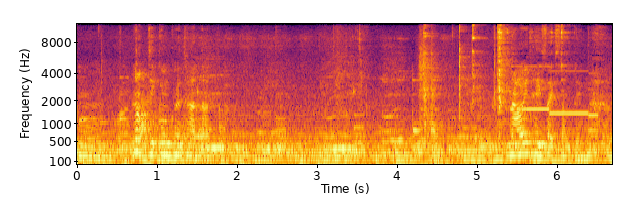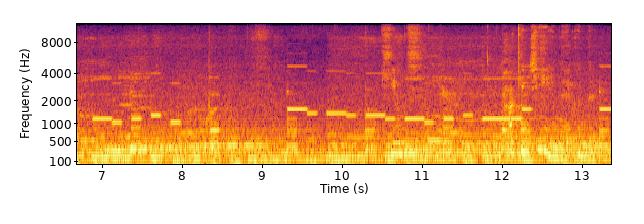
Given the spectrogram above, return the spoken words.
음, 어, 지금 괜찮았다. Now it tastes like something. 김치. 파김치 있네, 근데.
